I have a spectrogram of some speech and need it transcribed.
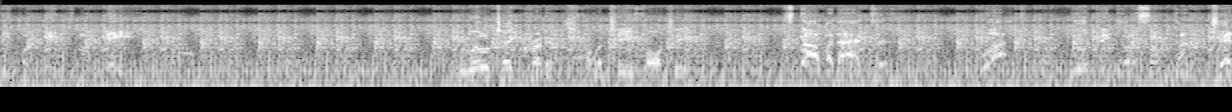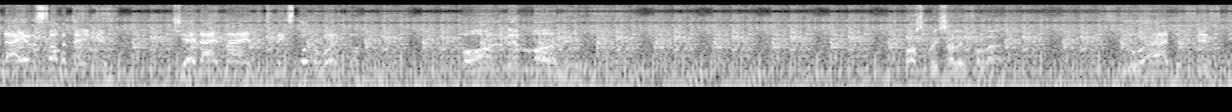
T-14 from me. You will take credits for the T-14. Stop that! What? You think you're some kind of Jedi or something? Jedi mind tricks don't work on me. Only money. Could possibly sell it for less? If you had 50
